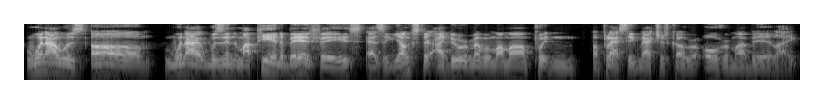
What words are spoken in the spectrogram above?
when I was um when I was in my pee in the bed phase as a youngster, I do remember my mom putting a plastic mattress cover over my bed, like,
